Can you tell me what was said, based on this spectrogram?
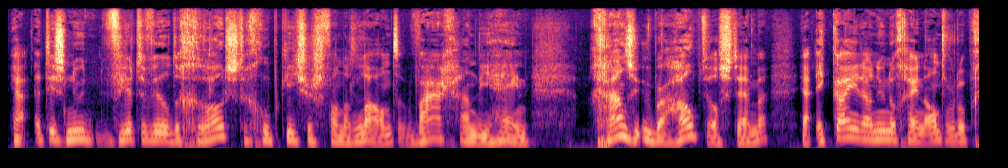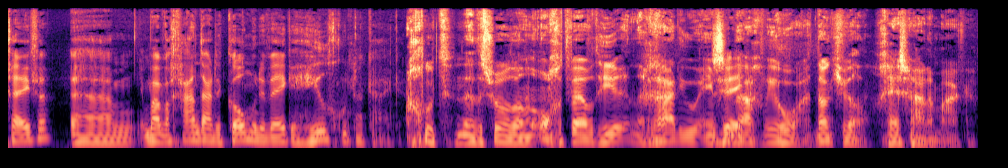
Ja, het is nu virtueel de grootste groep kiezers van het land. Waar gaan die heen? Gaan ze überhaupt wel stemmen? Ja, ik kan je daar nu nog geen antwoord op geven. Um, maar we gaan daar de komende weken heel goed naar kijken. Goed, dat zullen we dan ongetwijfeld hier in Radio 1 Zeker. vandaag weer horen. Dankjewel, Gijs Rademaker.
